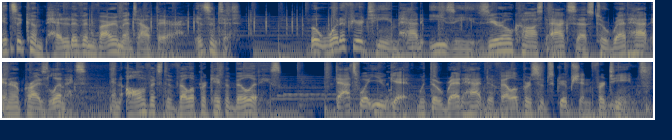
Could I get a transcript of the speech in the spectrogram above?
It's a competitive environment out there, isn't it? But what if your team had easy, zero-cost access to Red Hat Enterprise Linux and all of its developer capabilities? That's what you get with the Red Hat Developer Subscription for Teams.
